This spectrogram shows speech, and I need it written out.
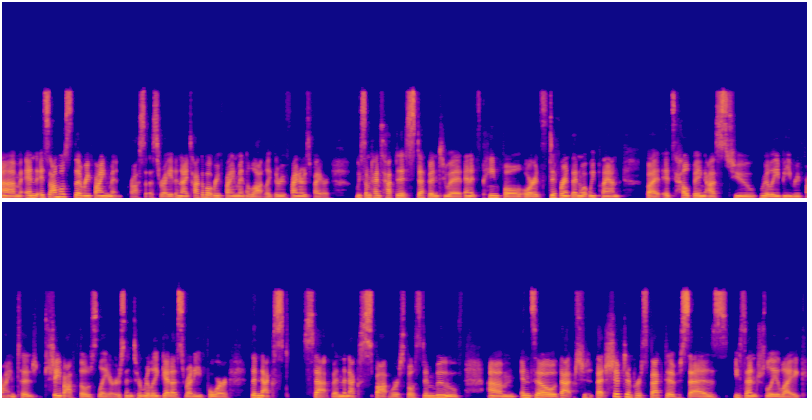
um, and it's almost the refinement process, right? And I talk about refinement a lot, like the refiner's fire. We sometimes have to step into it and it's painful or it's different than what we planned, but it's helping us to really be refined, to shave off those layers and to really get us ready for the next step and the next spot we're supposed to move. Um, and so that sh- that shift in perspective says essentially like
